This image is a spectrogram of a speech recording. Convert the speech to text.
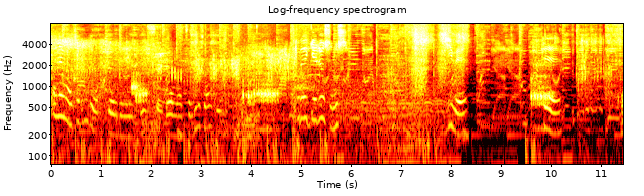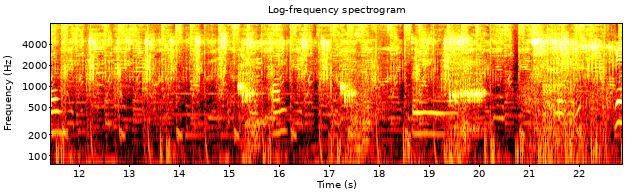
Ben envanterim de yok gördüğünüz gibi. Şöyle şu an gözüküyor. Buraya geliyorsunuz. Give P Kom An Du Ve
